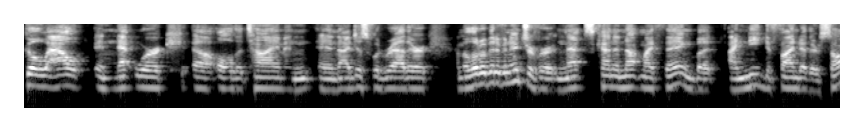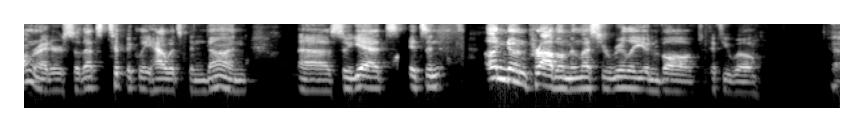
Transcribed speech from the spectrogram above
go out and network uh, all the time and and I just would rather I'm a little bit of an introvert and that's kind of not my thing but I need to find other songwriters. So that's typically how it's been done uh, so yeah it's it's an unknown problem unless you're really involved, if you will. Yeah.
